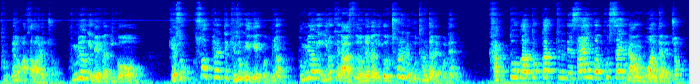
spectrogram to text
부- 내가 아까 말했죠. 분명히 내가 이거 계속 수업할 때 계속 얘기했거든요. 분명히 이렇게 나왔을 때 너네가 이거 처리를 못 한다 그랬거든. 각도가 똑같은데 사인과 코사인 나오면 뭐 한다 그랬죠?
